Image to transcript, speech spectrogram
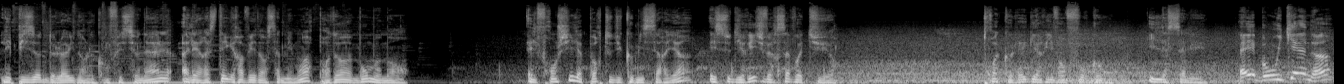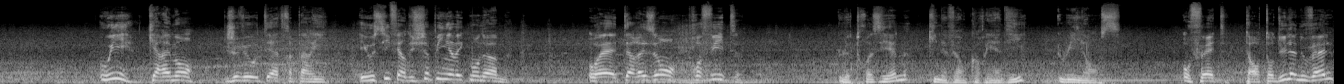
l'épisode de l'œil dans le confessionnal allait rester gravé dans sa mémoire pendant un bon moment. Elle franchit la porte du commissariat et se dirige vers sa voiture. Trois collègues arrivent en fourgon. Ils la saluent. Eh, bon week-end, hein? Oui, carrément. Je vais au théâtre à Paris. Et aussi faire du shopping avec mon homme. Ouais, t'as raison, profite. Le troisième, qui n'avait encore rien dit, lui lance. Au fait, t'as entendu la nouvelle?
